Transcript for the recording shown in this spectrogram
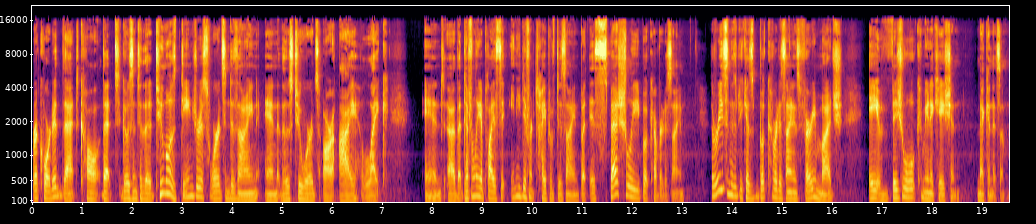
recorded that call that goes into the two most dangerous words in design, and those two words are "I like." And uh, that definitely applies to any different type of design, but especially book cover design. The reason is because book cover design is very much a visual communication mechanism.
